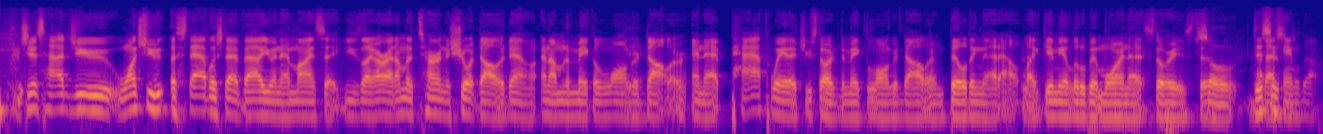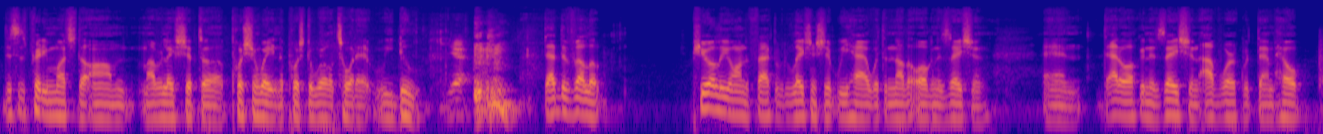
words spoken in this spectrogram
just how'd you once you establish that value and that mindset, you're like, all right, I'm going to turn the short dollar down and I'm going to make a longer yeah. dollar. And that pathway that you started to make the longer dollar and building that out, like, give me a little bit more in that story as to so this how is came about. this is pretty much the um my relationship to pushing weight and to Push The World Tour that we do. Yeah, that developed purely on the fact of the relationship we had with another organization, and that organization I've worked with them, help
